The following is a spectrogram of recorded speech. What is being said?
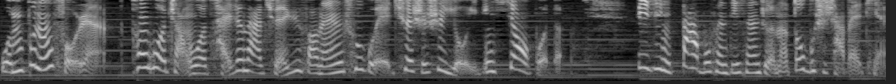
我们不能否认，通过掌握财政大权预防男人出轨，确实是有一定效果的。毕竟，大部分第三者呢都不是傻白甜。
